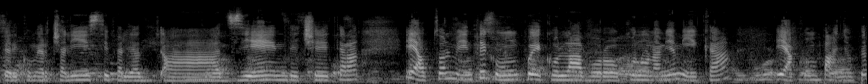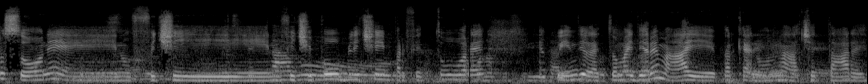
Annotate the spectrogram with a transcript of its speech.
per i commercialisti, per le az- aziende, eccetera. E attualmente comunque collaboro con una mia amica e accompagno persone in uffici, in uffici pubblici, in prefetture e quindi ho detto mai dire mai perché non accettare.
